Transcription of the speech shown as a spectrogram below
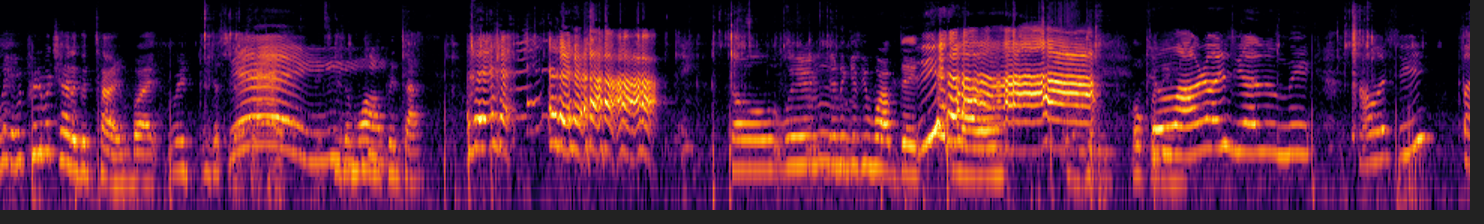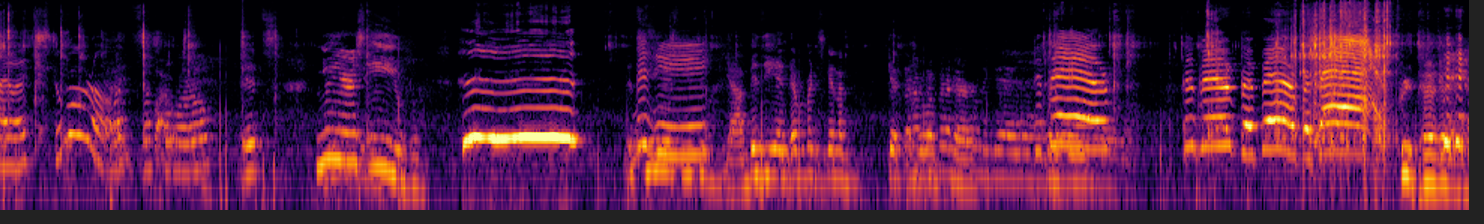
we, we pretty much had a good time, but we're just Yay! Excuse-moi, princess. So we're gonna give you more updates tomorrow. Hopefully. Tomorrow is gonna be is see fireworks tomorrow. What's tomorrow? It's New Year's Eve. It's New Year's Eve. too. Yeah, busy and everybody's gonna get Gonna everyone prepare prepared. the food again. Prepare, prepare, prepare, prepare. Prepare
